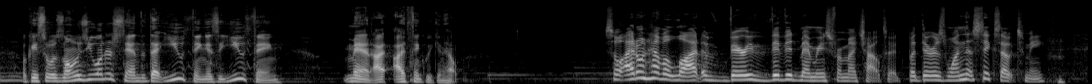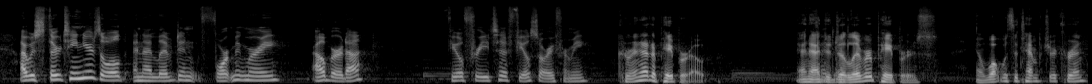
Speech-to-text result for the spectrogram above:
Mm-hmm. Okay, so as long as you understand that that you thing is a you thing, man, I, I think we can help. So I don't have a lot of very vivid memories from my childhood, but there is one that sticks out to me. I was 13 years old and I lived in Fort McMurray, Alberta. Feel free to feel sorry for me. Corinne had a paper out and had I to did. deliver papers. And what was the temperature, Corinne?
